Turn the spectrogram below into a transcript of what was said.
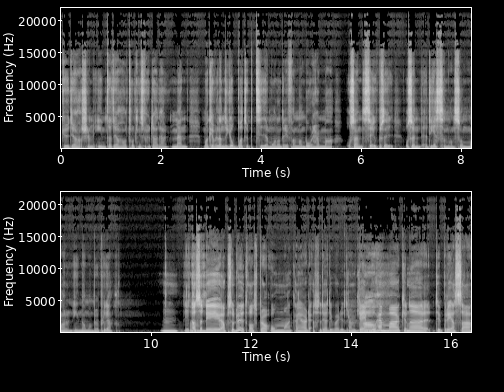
gud jag känner mig inte att jag har tolkningsföreträde där. Men man kan väl ändå jobba typ tio månader ifall man bor hemma och sen säga upp sig och sen reser man sommaren innan man börjar plugga. Mm. Det är Alltså det är ju absolut asbra om man kan göra det. Alltså det hade varit drömgrej. Ja. Bo hemma, kunna typ resa.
